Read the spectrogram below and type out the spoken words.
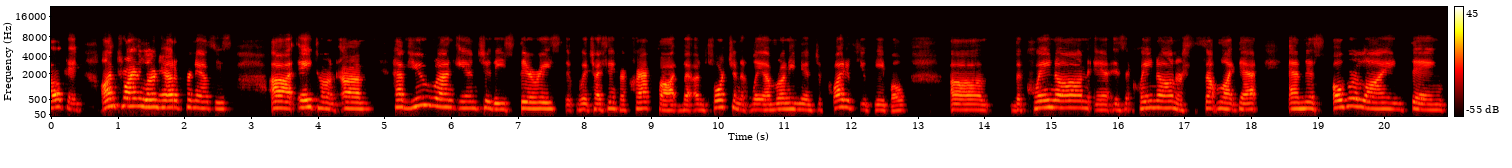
Okay, I'm trying to learn how to pronounce these. Uh, Aton, um, have you run into these theories, that- which I think are crackpot, but unfortunately, I'm running into quite a few people. Um, the Quanon, is it Quanon or something like that? And this overlying thing,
